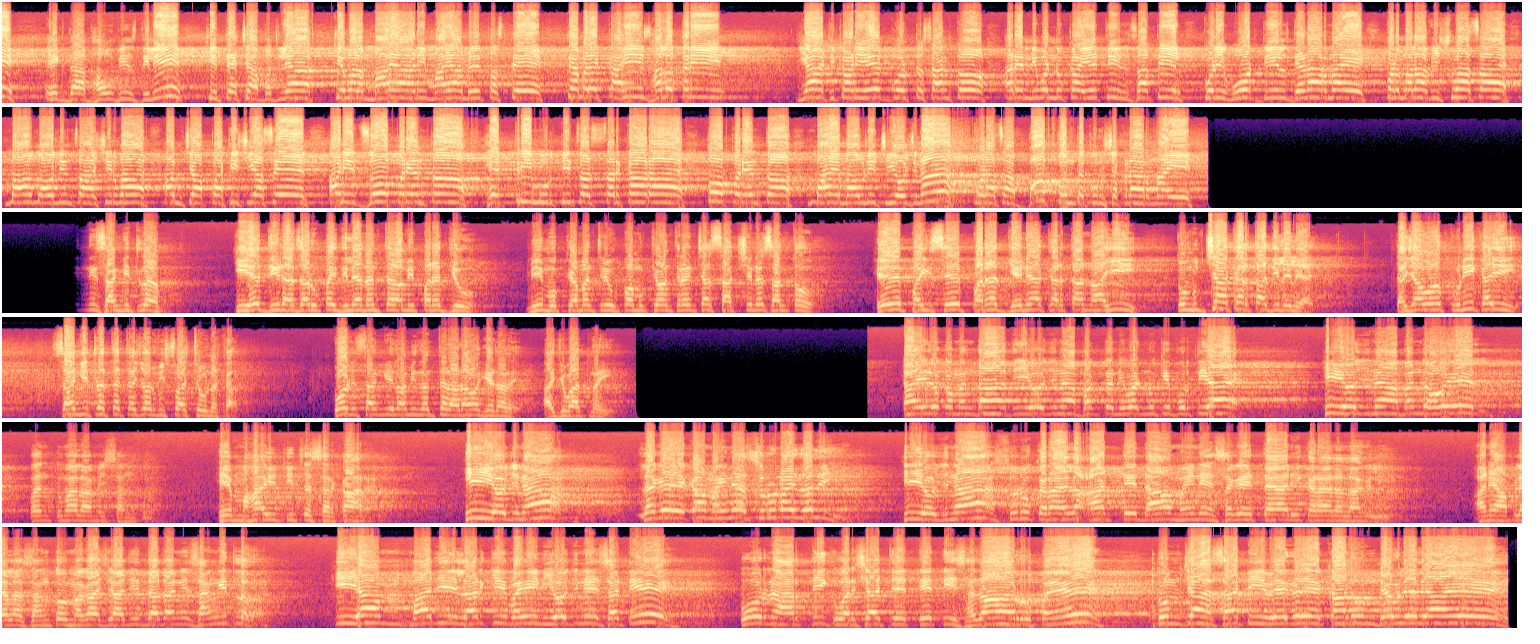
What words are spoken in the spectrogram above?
एकदा भाऊबीज दिली की त्याच्या बदल्यात केवळ माया आणि माया मिळत असते. काही झालं तरी या ठिकाणी एक गोष्ट सांगतो अरे निवडणुका येतील जातील कोणी वोट देईल देणार नाही. पण मला विश्वास आहे महामाऊलींचा आशीर्वाद आमच्या पाठीशी असेल. आणि जोपर्यंत हे त्रिमूर्तीचं सरकार आहे तोपर्यंत माय माऊलीची योजना कोणाचा बाप बंद करू शकणार नाही. सांगितलं की हे दीड हजार रुपये दिल्यानंतर आम्ही परत घेऊ. मी मुख्यमंत्री उपमुख्यमंत्र्यांच्या साक्षीनं सांगतो हे पैसे परत घेण्याकरता नाही तुमच्या करता दिलेले आहेत. त्याच्यामुळं कुणी काही सांगितलं तर त्याच्यावर विश्वास ठेवू नका. कोण सांगेल आम्ही नंतर आढावा घेणार आहे? अजिबात नाही. काही लोक म्हणतात ही योजना फक्त निवडणुकीपुरती आहे. ही योजना बंद होईल. पण तुम्हाला आम्ही सांगतो हे महायुतीचं सरकार आहे. ही योजना लगे एका महिन्यात सुरू नाही झाली. ही योजना सुरू करायला आठ ते दहा महिने सगळे तयारी करायला लागली. आणि आपल्याला सांगतो मगाशी अजितदादांनी सांगितलं की या माझी लाडकी बहीण योजनेसाठी पूर्ण आर्थिक वर्षाचे तेहतीस हजार रुपये तुमच्यासाठी वेगळे काढून ठेवलेले आहे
